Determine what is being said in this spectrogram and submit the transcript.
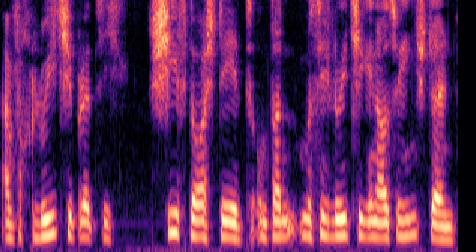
einfach Luigi plötzlich schief dasteht und dann muss sich Luigi genauso hinstellen,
